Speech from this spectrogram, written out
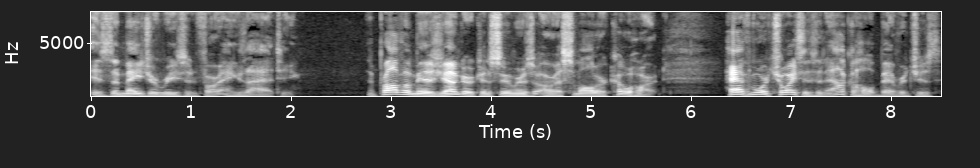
is the major reason for anxiety. The problem is younger consumers are a smaller cohort, have more choices in alcohol beverages,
